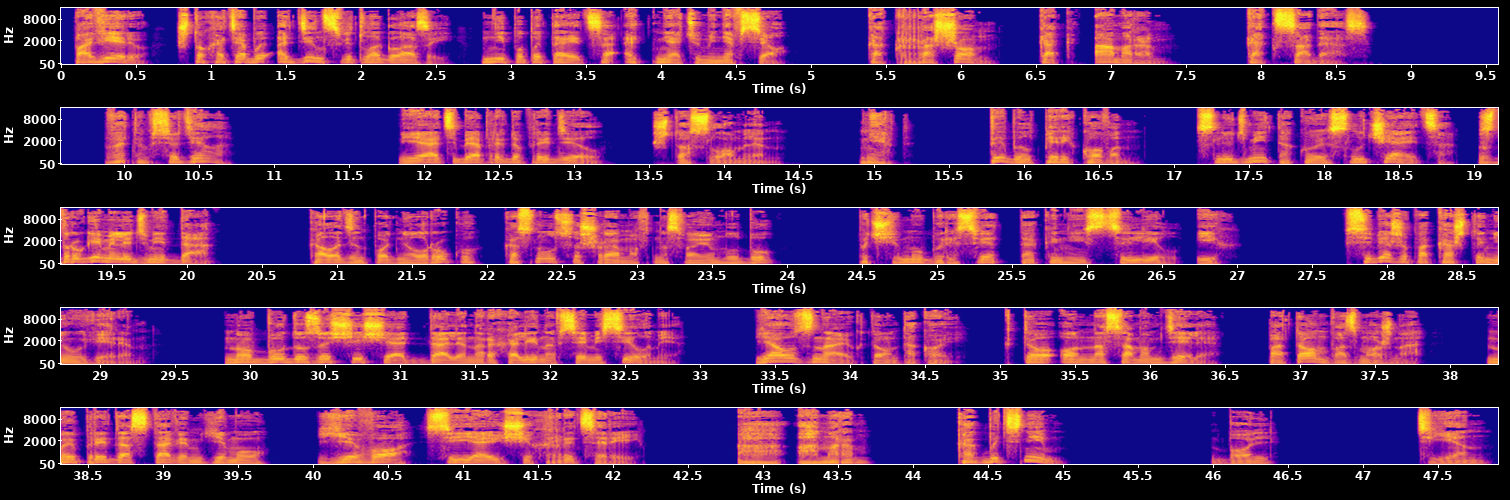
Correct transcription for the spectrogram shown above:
Поверю, что хотя бы один светлоглазый не попытается отнять у меня все, как Рашон как Амаром. как Садас. В этом все дело? Я тебя предупредил, что сломлен. Нет, ты был перекован. С людьми такое случается. С другими людьми — да. Каладин поднял руку, коснулся шрамов на своем лбу. Почему Борисвет так и не исцелил их? В себе же пока что не уверен. Но буду защищать Далина Рахалина всеми силами. Я узнаю, кто он такой, кто он на самом деле. Потом, возможно, мы предоставим ему его сияющих рыцарей. А Амаром? Как быть с ним? Боль, Тьен.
